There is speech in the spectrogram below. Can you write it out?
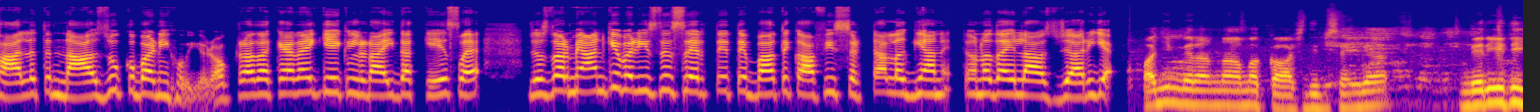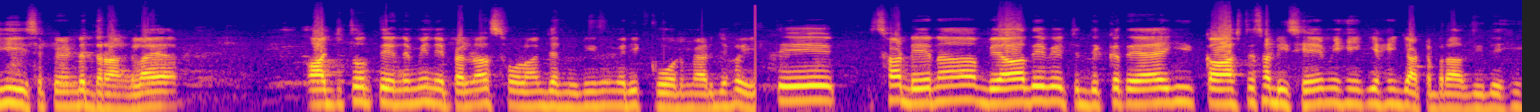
ਹਾਲਤ ਨਾਜ਼ੁਕ ਬਣੀ ਹੋਈ ਹੈ। ਡਾਕਟਰਾਂ ਦਾ ਕਹਿਣਾ ਹੈ ਕਿ ਇੱਕ ਲੜਾਈ ਦਾ ਕੇਸ ਹੈ, ਜਿਸ ਦਰਮਿਆਨ ਕਿ ਮਰੀਜ਼ ਦੇ ਸਿਰ ਤੇ ਤੇ ਬਾਹ ਤੇ ਕਾਫੀ ਸੱਟਾਂ ਲੱਗੀਆਂ ਨੇ ਤੇ ਉਹਨਾਂ ਦਾ ਇਲਾਜ ਜਾਰੀ ਹੈ। ਭਾਜੀ, ਮੇਰਾ ਨਾਮ ਆਕਾਸ਼ਦੀਪ ਸਿੰਘ ਹੈ। ਮੇਰੀ ਰਹੀਸ ਪਿੰਡ ਦਰੰਗਲਾ ਆ ਅੱਜ ਤੋਂ 3 ਮਹੀਨੇ ਪਹਿਲਾਂ 16 ਜਨਵਰੀ ਨੂੰ ਮੇਰੀ ਕੋਰਟ ਮੈਰਿਜ ਹੋਈ ਤੇ ਸਾਡੇ ਨਾ ਵਿਆਹ ਦੇ ਵਿੱਚ ਦਿੱਕਤ ਇਹ ਹੈ ਕਿ ਕਾਸਟ ਸਾਡੀ ਸੇਮ ਹੀ ਕਿ ਅਸੀਂ ਜੱਟ ਬਰਾਦਰੀ ਦੇ ਹੀ।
